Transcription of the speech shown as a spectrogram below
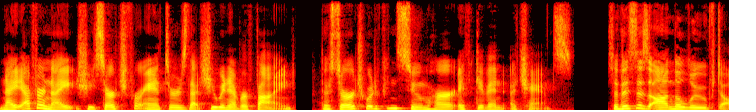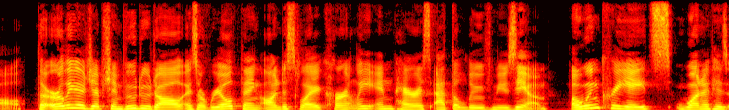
Night after night, she searched for answers that she would never find. The search would consume her if given a chance. So this is on the Louvre doll. The early Egyptian voodoo doll is a real thing on display currently in Paris at the Louvre Museum. Owen creates one of his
